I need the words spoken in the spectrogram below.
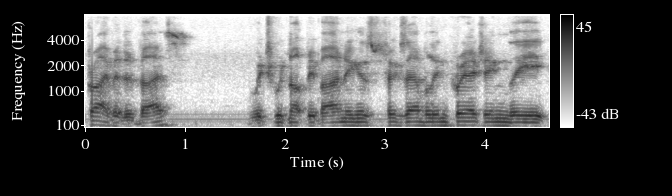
private advice, which would not be binding, is, for example, in creating the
